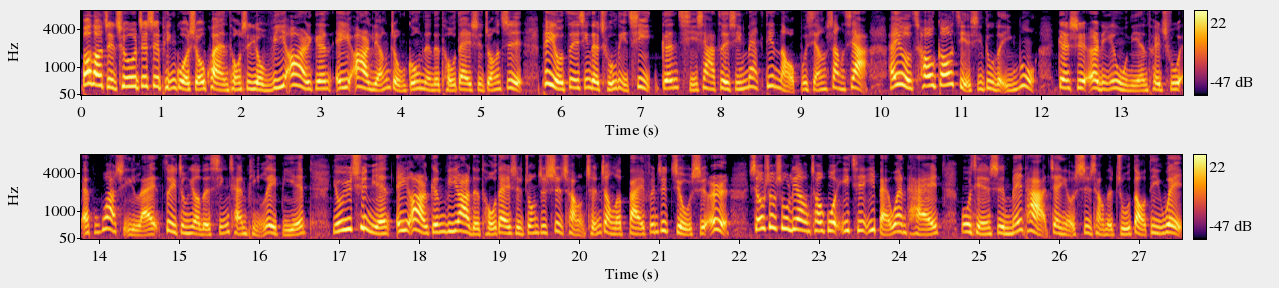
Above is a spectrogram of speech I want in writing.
报道指出，这是苹果首款同时有 VR 跟 AR 两种功能的头戴式装置，配有最新的处理器，跟旗下最新 Mac 电脑不相上下，还有超高解析度的荧幕，更是2015年推出 Apple Watch 以来最重要的新产品类别。由于去年 AR 跟 VR 的头戴式装置市场成长了百分之九十二，销售数量超过一千一百万台，目前是 Meta 占有市场的主导地位。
